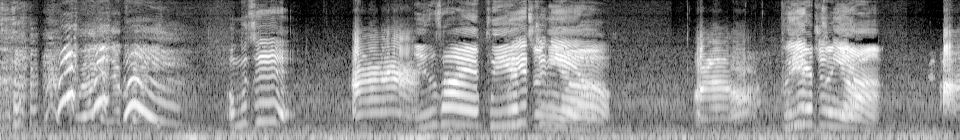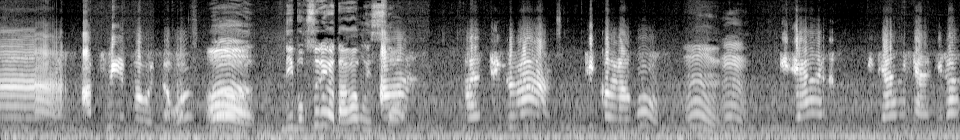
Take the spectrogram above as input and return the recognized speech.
고양이 아니야 고양이. 어무지. 인사해 V앱 V앱 중이야 중이에요. V앱 중이야 아, 아, 브이앱 하고 있다고? 어, 네 목소리가 나가고 있어 아, 아, 지금은 스티커라고 응 응. 이제, 하, 이제 하는 게 아니라?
